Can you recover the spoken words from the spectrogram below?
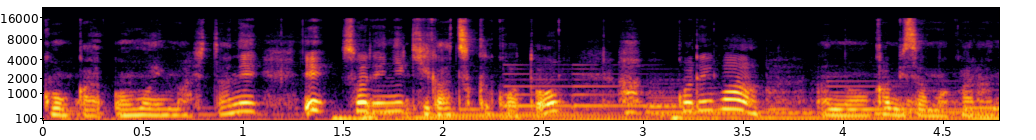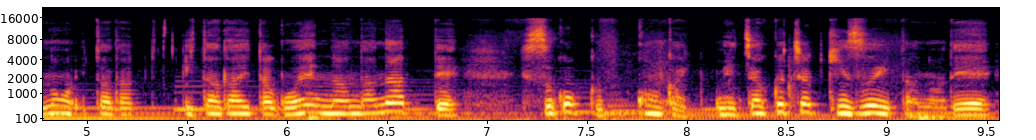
今回思いましたね。でそれに気が付くこと。あこれはあの神様からのいただいただいたご縁なんだなってすごく今回めちゃくちゃ気づいたので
